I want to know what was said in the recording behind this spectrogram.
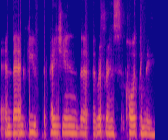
and then give the patient the reference accordingly.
